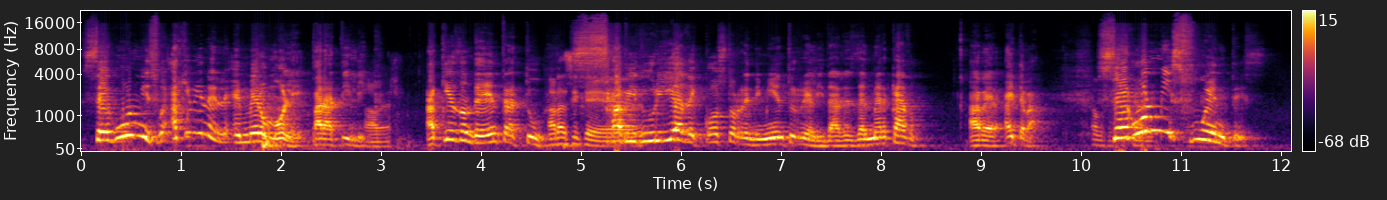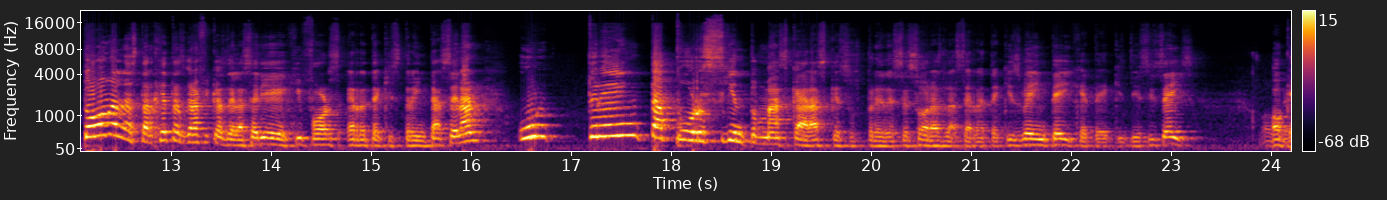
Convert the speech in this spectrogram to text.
Según mis. Aquí viene el, mero mole para ti, Lick. A ver. Aquí es donde entra tu sabiduría de costo, rendimiento y realidades del mercado. A ver, ahí te va. Según mis fuentes, todas las tarjetas gráficas de la serie GeForce RTX 30 serán un 30% más caras que sus predecesoras, las RTX 20 y GTX 16. Ok,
